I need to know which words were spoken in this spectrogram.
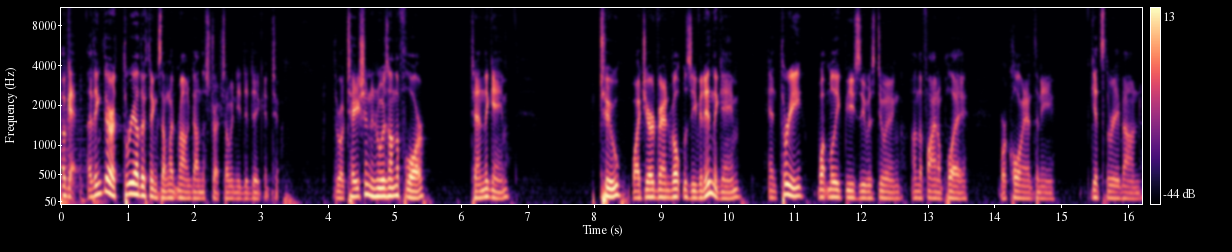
Okay, I think there are three other things that went wrong down the stretch that we need to dig into the rotation and who was on the floor to end the game, two, why Jarred Vanderbilt was even in the game, and three, what Malik Beasley was doing on the final play where Cole Anthony gets the rebound,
